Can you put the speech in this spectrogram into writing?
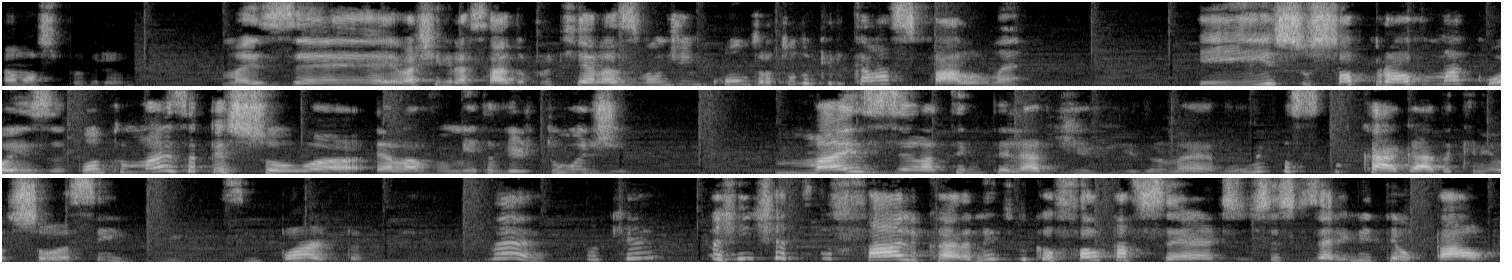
é o nosso programa. Mas é, eu acho engraçado porque elas vão de encontro a tudo aquilo que elas falam, né? E isso só prova uma coisa: quanto mais a pessoa ela vomita virtude, mais ela tem um telhado de vidro, né? Não é você cagada que nem eu sou, assim, se importa, né? Porque a gente é tudo falho, cara. Nem tudo que eu falo tá certo. Se vocês quiserem meter o pau,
